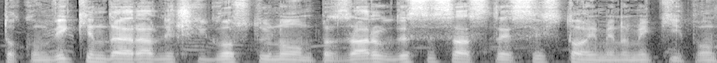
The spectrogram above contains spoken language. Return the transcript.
tokom vikenda, radnički gostuju u Novom pazaru gde se sastaje sa istoimenom ekipom.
